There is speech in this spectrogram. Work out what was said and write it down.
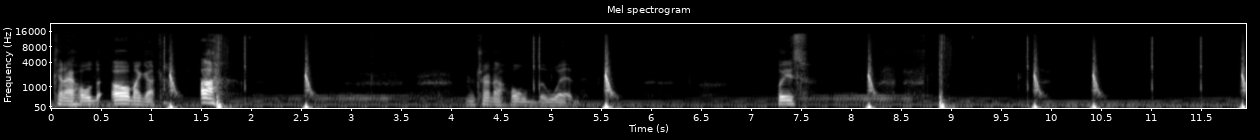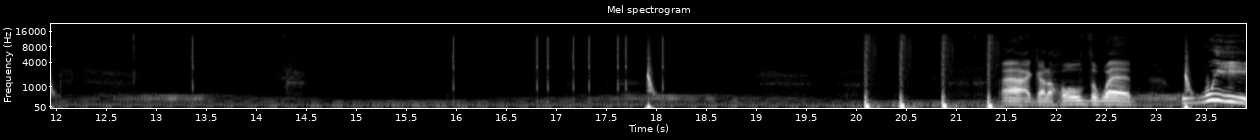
Can I hold? Oh my god. Ah. I'm trying to hold the web. Please. Ah, I gotta hold the web. Wee!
